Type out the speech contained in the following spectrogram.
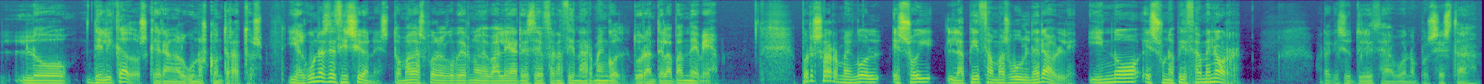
lo delicados que eran algunos contratos y algunas decisiones tomadas por el gobierno de Baleares de Francina Armengol durante la pandemia. Por eso Armengol es hoy la pieza más vulnerable y no es una pieza menor ahora que se utiliza, bueno, pues esta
